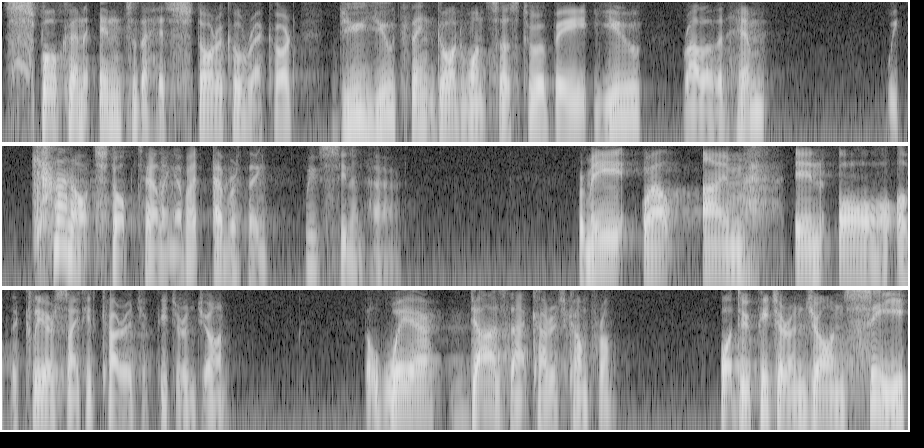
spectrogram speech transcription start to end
spoken into the historical record. Do you think God wants us to obey you rather than Him? Cannot stop telling about everything we've seen and heard. For me, well, I'm in awe of the clear sighted courage of Peter and John. But where does that courage come from? What do Peter and John see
